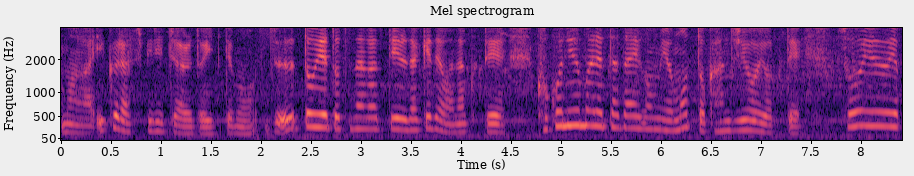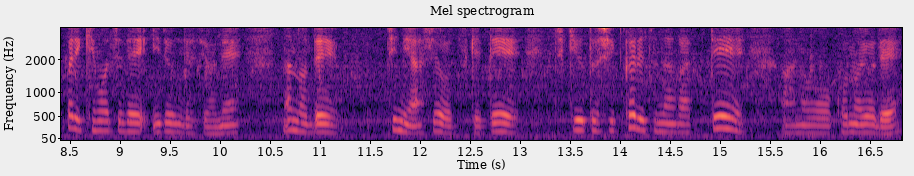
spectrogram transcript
まあいくらスピリチュアルといってもずっと上とつながっているだけではなくてここに生まれた醍醐味をもっと感じようよってそういうやっぱり気持ちでいるんですよね。なので地に足をつけて地球としっかりつながってあのこの世で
